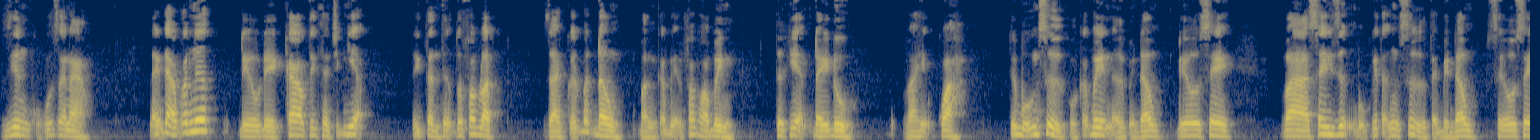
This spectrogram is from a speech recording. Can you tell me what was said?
riêng của quốc gia nào. Lãnh đạo các nước đều đề cao tinh thần trách nhiệm, tinh thần thượng tôn pháp luật, giải quyết bất đồng bằng các biện pháp hòa bình, thực hiện đầy đủ và hiệu quả tuyên bố ứng xử của các bên ở Biển Đông DOC và xây dựng bộ quy tắc ứng xử tại Biển Đông COC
